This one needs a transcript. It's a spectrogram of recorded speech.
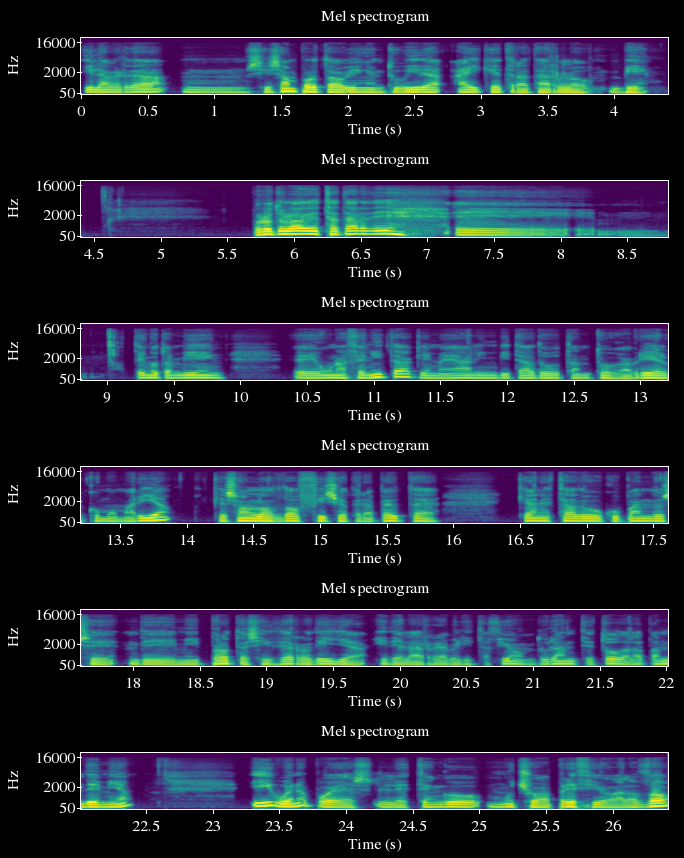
y la verdad, mmm, si se han portado bien en tu vida, hay que tratarlos bien. Por otro lado, esta tarde eh, tengo también eh, una cenita que me han invitado tanto Gabriel como María, que son los dos fisioterapeutas que han estado ocupándose de mi prótesis de rodilla y de la rehabilitación durante toda la pandemia. Y bueno, pues les tengo mucho aprecio a los dos.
